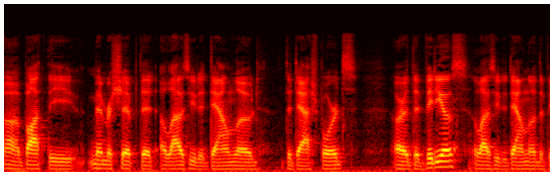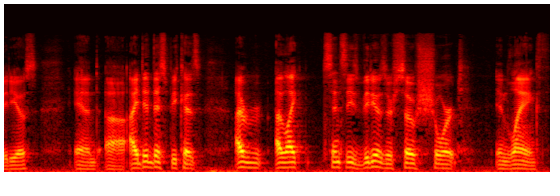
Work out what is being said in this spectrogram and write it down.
uh, bought the membership that allows you to download the dashboards or the videos, allows you to download the videos. And uh, I did this because I, I like, since these videos are so short in length,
